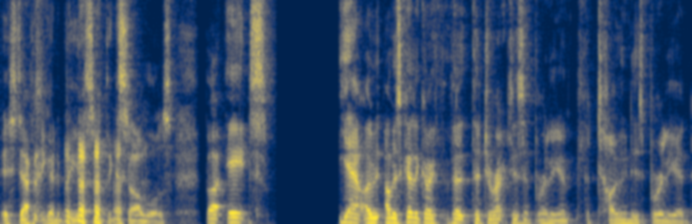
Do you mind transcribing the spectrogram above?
It's definitely going to be something Star Wars, but it's yeah. I, I was going to go. The the directors are brilliant. The tone is brilliant.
